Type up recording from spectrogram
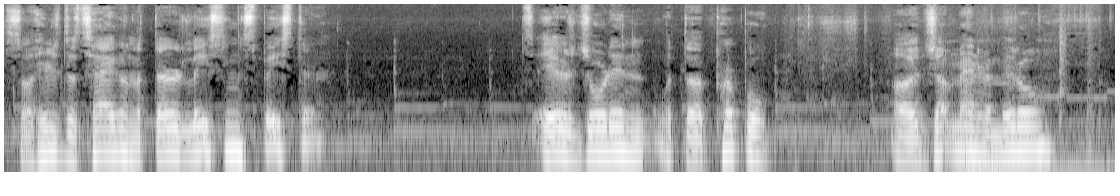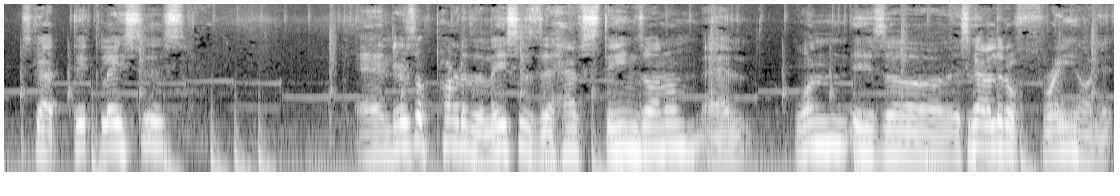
So here's the tag on the third lacing space there. It's Air Jordan with the purple uh, Jumpman in the middle. It's got thick laces. And there's a part of the laces that have stains on them. And one is, uh, it's got a little fray on it.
